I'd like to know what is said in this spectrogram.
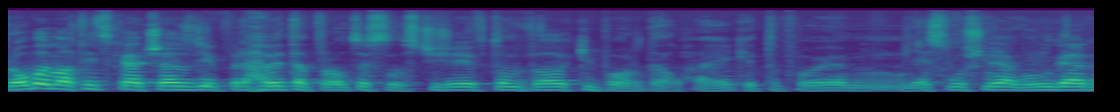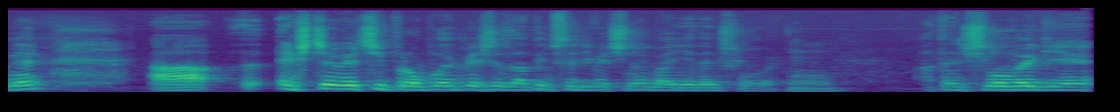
problematická časť je práve tá procesnosť, čiže je v tom veľký bordel, hej, keď to poviem neslušne a vulgárne. A ešte väčší problém je, že za tým sedí väčšinou iba jeden človek. Mm. A ten človek je,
